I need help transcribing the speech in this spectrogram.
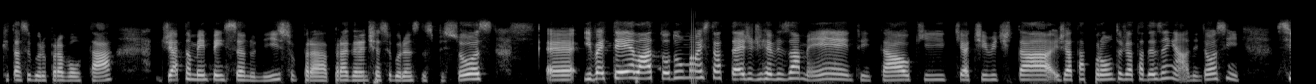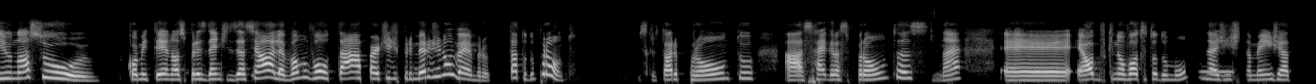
que está seguro para voltar. Já também pensando nisso para garantir a segurança das pessoas. É, e vai ter lá toda uma estratégia de revisamento e tal, que, que a Activity tá, já está pronta, já está desenhada. Então, assim, se o nosso comitê, nosso presidente dizer assim: olha, vamos voltar a partir de 1 de novembro. Tá tudo pronto. escritório pronto, as regras prontas, né? É, é, óbvio que não volta todo mundo, né? A gente também já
